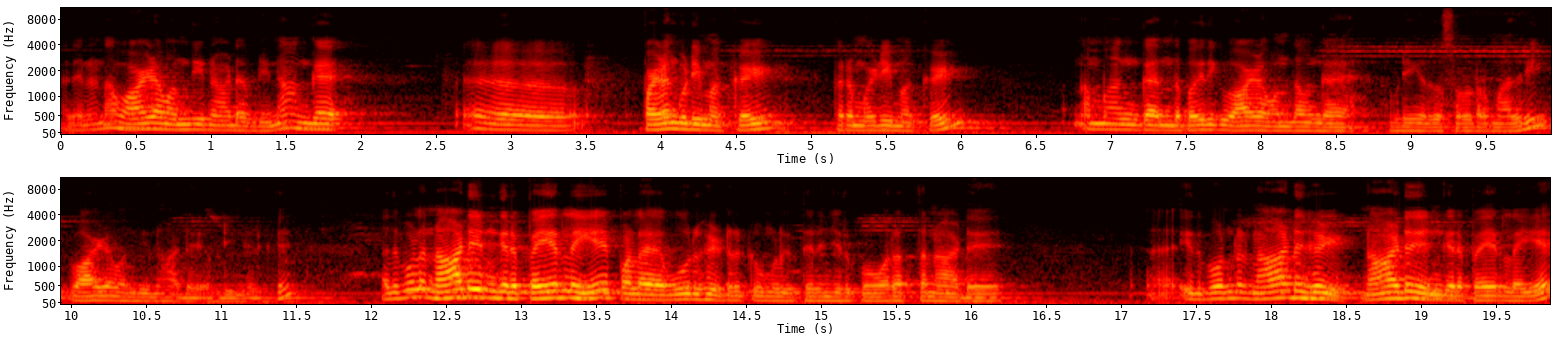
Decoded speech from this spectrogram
அது என்னென்னா வாழவந்தி நாடு அப்படின்னா அங்கே பழங்குடி மக்கள் பிற மொழி மக்கள் நம்ம அங்கே அந்த பகுதிக்கு வாழ வந்தவங்க அப்படிங்கிறத சொல்கிற மாதிரி வாழவந்தி நாடு அப்படின்னு இருக்குது அதுபோல் நாடு என்கிற பெயர்லேயே பல ஊர்கள் இருக்குது உங்களுக்கு தெரிஞ்சிருக்கும். ஒரத்த நாடு இது போன்ற நாடுகள் நாடு என்கிற பெயர்லேயே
